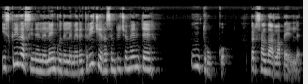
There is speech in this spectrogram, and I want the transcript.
iscriversi nell'elenco delle meretrici era semplicemente un trucco per salvare la pelle.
